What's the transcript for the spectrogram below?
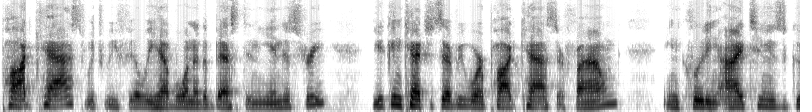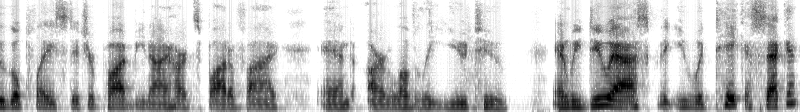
podcast, which we feel we have one of the best in the industry. You can catch us everywhere podcasts are found, including iTunes, Google Play, Stitcher, Podbean, iHeart, Spotify, and our lovely YouTube. And we do ask that you would take a second,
